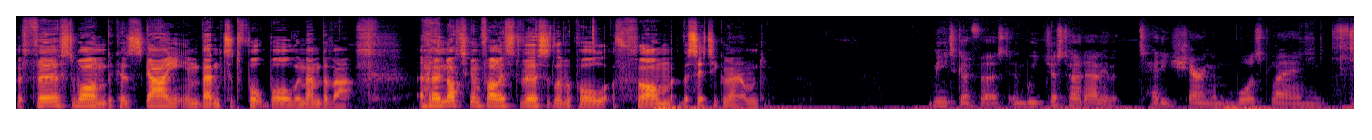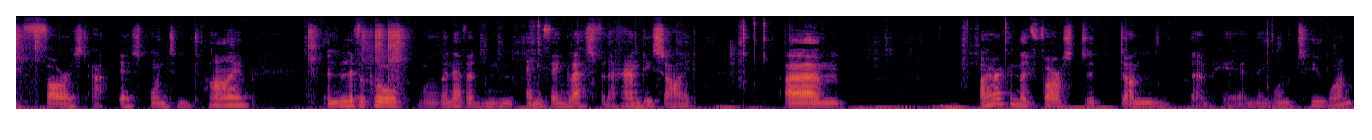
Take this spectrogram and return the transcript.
The first one because Sky invented football, remember that. Uh, Nottingham Forest versus Liverpool from the City Ground. Me to go first, and we just heard earlier that Teddy Sheringham was playing for Forest at this point in time, and Liverpool were never anything less than a handy side. Um, I reckon the Forest had done them here, and they won two one.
